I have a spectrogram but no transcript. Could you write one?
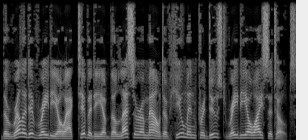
the relative radioactivity of the lesser amount of human-produced radioisotopes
